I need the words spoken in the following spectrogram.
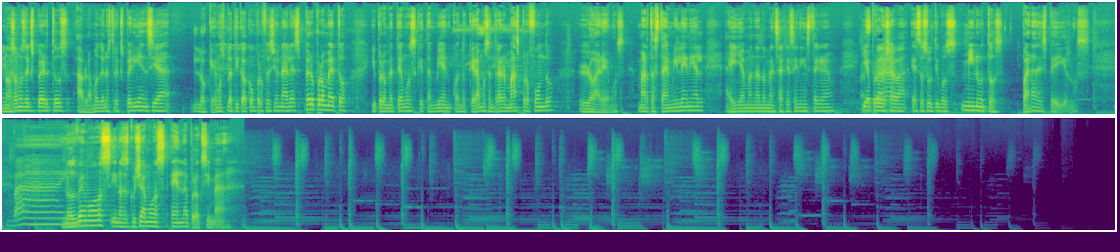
no somos expertos, hablamos de nuestra experiencia lo que hemos platicado con profesionales, pero prometo y prometemos que también cuando queramos entrar más profundo, lo haremos. Marta está en Millennial, ahí ya mandando mensajes en Instagram y aprovechaba estos últimos minutos para despedirnos. Bye. Nos vemos y nos escuchamos en la próxima.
